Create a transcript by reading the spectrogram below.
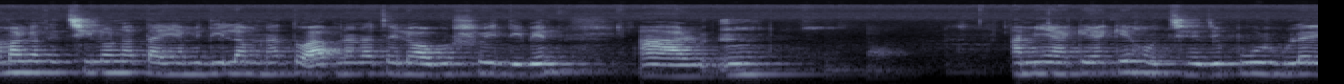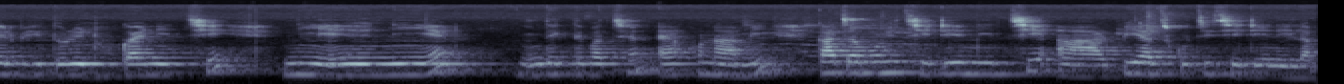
আমার কাছে ছিল না, তাই আমি দিলাম না, তো আপনারা চাইলে অবশ্যই দিবেন। আর আমি একে একে হচ্ছে যে পুরগুলো এর ভিতরে ঢুকায় নিচ্ছি, নিয়ে নিয়ে দেখতে পাচ্ছেন, এখন আমি কাঁচামরিচ ছিটিয়ে নিচ্ছি আর পেঁয়াজ কুচি ছিটিয়ে নিলাম।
